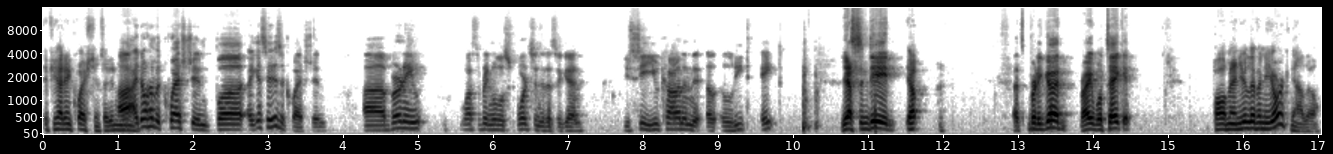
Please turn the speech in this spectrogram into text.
if you had any questions, I didn't. Uh, I don't have a question, but I guess it is a question. Uh, Bernie wants to bring a little sports into this again. You see UConn in the Elite Eight. Yes, indeed. Yep. That's pretty good, right? We'll take it. Paul, man, you live in New York now, though.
